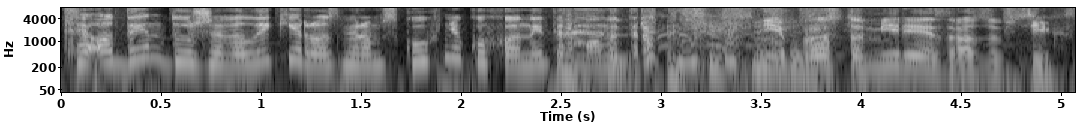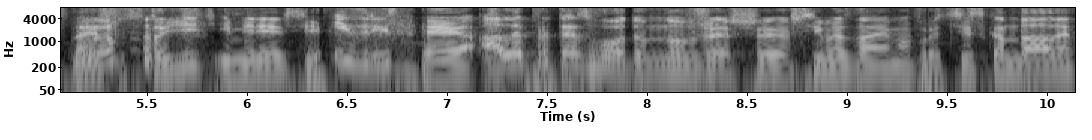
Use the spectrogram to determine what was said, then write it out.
Це один дуже великий розміром з кухню кухонний термометр. Ні, просто міряє зразу всіх. Знаєш, Ну. стоїть і міряє всіх. І зріст. Е, але проте згодом, ну вже ж е, всі ми знаємо про ці скандали.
